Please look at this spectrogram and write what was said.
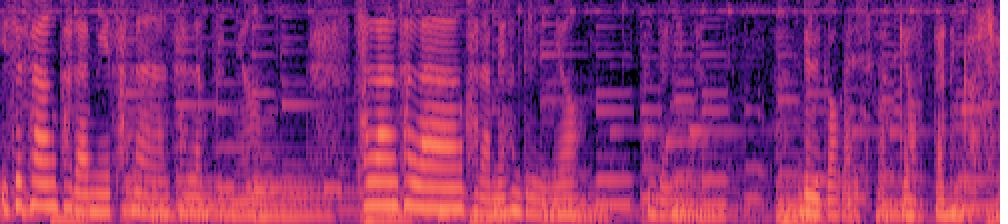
이 세상 바람이 살랑살랑 불면 살랑살랑 바람에 흔들리며 흔들리며 늙어갈 수밖에 없다는 것을.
